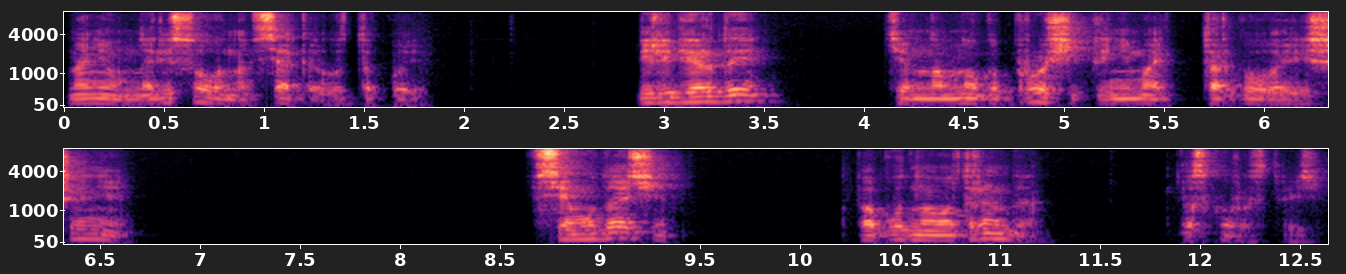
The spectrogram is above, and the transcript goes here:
на нем нарисовано всякое вот такое билиберды, тем намного проще принимать торговое решение. Всем удачи, попутного тренда. До скорых встреч.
